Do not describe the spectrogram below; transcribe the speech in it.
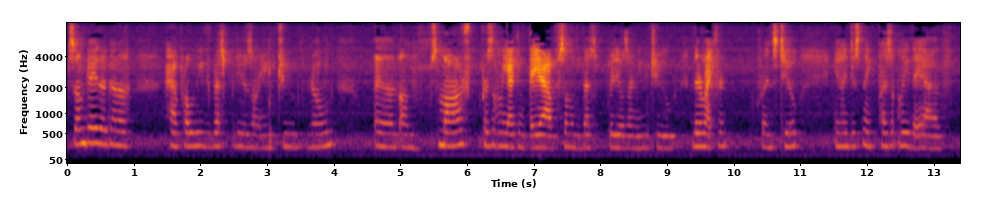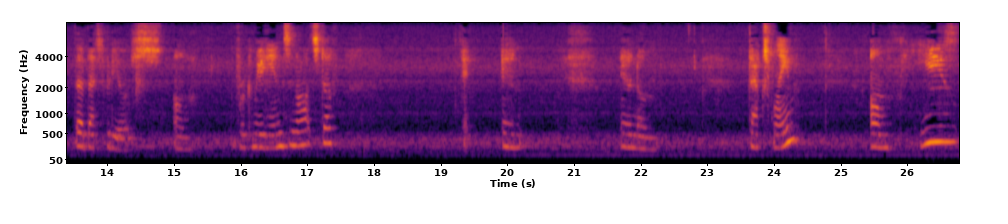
someday they're gonna have probably the best videos on YouTube known. And um, Smosh, presently I think they have some of the best videos on YouTube. They're my fr- friends too. And I just think presently they have the best videos um, for comedians and all that stuff. And and um, Dax Flame. Um, he's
